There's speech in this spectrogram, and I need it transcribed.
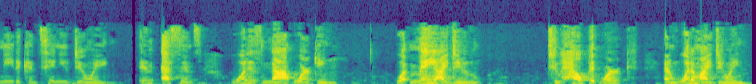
me to continue doing? In essence, what is not working? What may I do to help it work? And what am I doing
